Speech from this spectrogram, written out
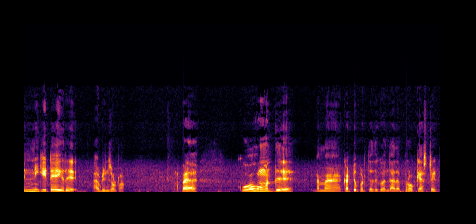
எண்ணிக்கிட்டே இரு அப்படின்னு சொல்கிறான் அப்போ கோபம் வந்து நம்ம கட்டுப்படுத்துறதுக்கு வந்து அதை ப்ரோகாஸ்டேட்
